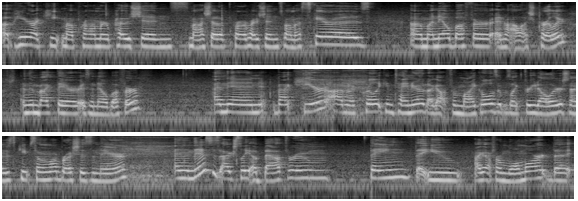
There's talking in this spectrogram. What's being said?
Up here I keep my primer potions, my shadow primer potions, my mascaras, um, my nail buffer, and my eyelash curler. And then back there is a nail buffer. And then back here, I have an acrylic container that I got from Michael's. It was like $3 and I just keep some of my brushes in there. And then this is actually a bathroom thing that you, I got from Walmart that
